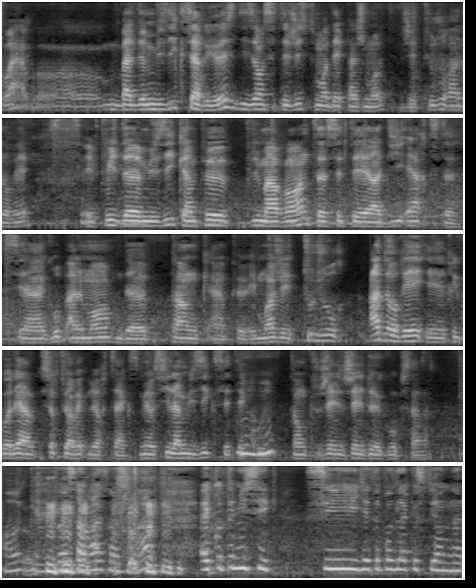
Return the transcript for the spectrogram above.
ouais, euh, bah, de musique sérieuse, disons, c'était justement Dépêche Mode. J'ai toujours adoré. Et puis de musique un peu plus marrante, c'était euh, Die Ärzte. C'est un groupe allemand de punk un peu. Et moi, j'ai toujours adoré et rigolé, surtout avec leurs textes. Mais aussi la musique, c'était Mhm. cool. Donc j'ai j'ai deux groupes, ça va. Ok, ben, ça va, ça va. Et côté musique, si je te pose la question, la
